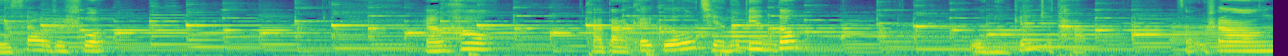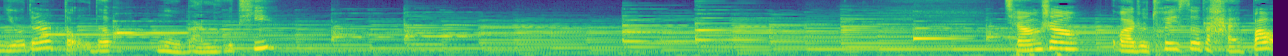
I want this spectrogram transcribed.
爷笑着说。然后，他打开阁楼前的电灯，我们跟着他走上有点陡的木板楼梯。墙上挂着褪色的海报，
